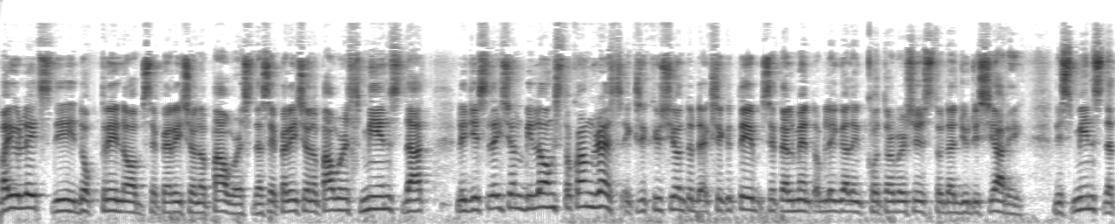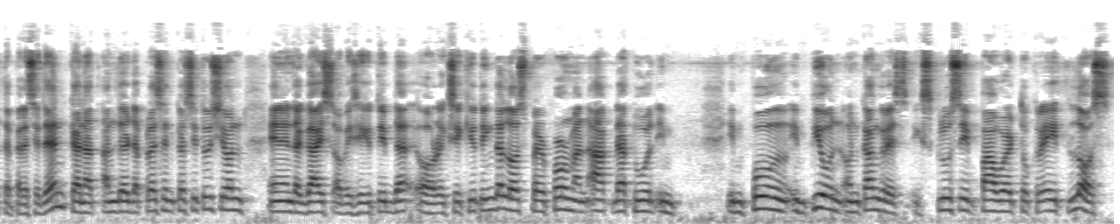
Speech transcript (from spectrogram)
violates the doctrine of separation of powers. The separation of powers means that legislation belongs to Congress, execution to the executive, settlement of legal controversies to the judiciary. This means that the president cannot, under the present constitution and in the guise of executive or executing the laws, perform an act that would impugn on Congress exclusive power to create laws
